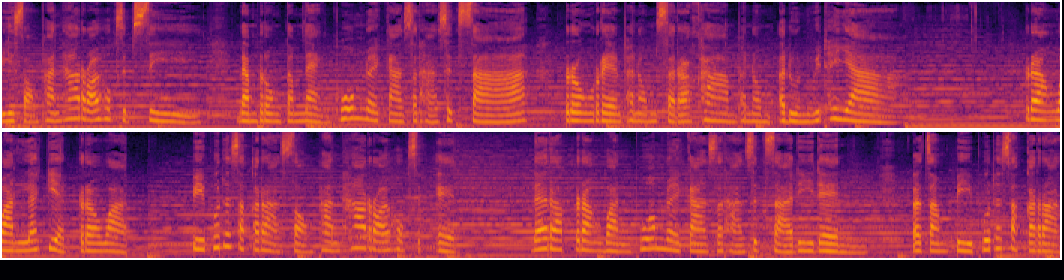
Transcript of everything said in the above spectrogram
ปี 2564 ดำรงตำแหน่งผู้อำนวยการสถานศึกษา โรงเรียนพนมสารคามพนมอดุลวิทยา รางวัลและเกียรติประวัติ ปีพุทธศักราช 2561 ได้รับรางวัลผู้อำนวยการสถานศึกษาดีเด่น ประจำปีพุทธศักราช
